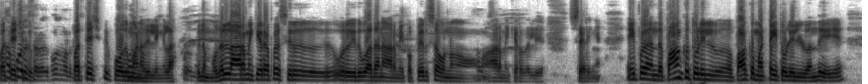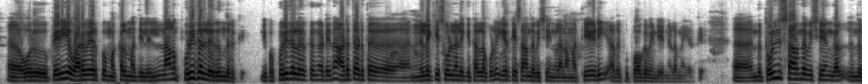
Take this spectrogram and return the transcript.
பத்து ஹெச்பி பத்து ஹெச்பி போதுமானது. இல்லைங்களா. இல்லை முதல்ல ஆரம்பிக்கிறப்ப சிறு ஒரு இதுவாக தானே ஆரம்பிப்போம். பெருசாக ஒன்றும். ஆரம்பிக்கிறது இல்லையா. சரிங்க. இப்போ இந்த பாக்கு தொழில் பாக்கு மட்டை தொழில் வந்து ஒரு பெரிய வரவேற்பு மக்கள் மத்தியில் இல்லைனாலும் புரிதல் இருந்திருக்கு. இப்போ புரிதல் இருக்குங்காட்டி தான் அடுத்தடுத்த நிலைக்கு சூழ்நிலைக்கு தள்ளக்குள்ள இயற்கை சார்ந்த விஷயங்களை நம்ம தேடி அதுக்கு போக வேண்டிய நிலைமை இருக்குது இந்த தொழில் சார்ந்த விஷயங்கள் இந்த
